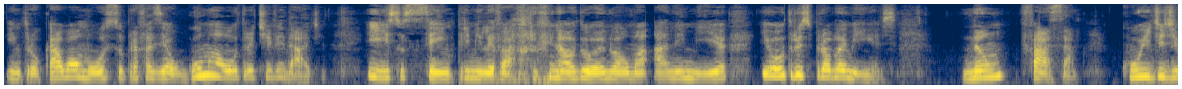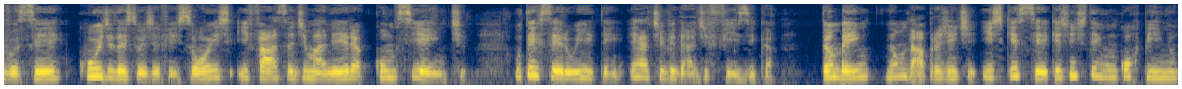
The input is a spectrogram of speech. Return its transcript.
em trocar o almoço para fazer alguma outra atividade. E isso sempre me levava no final do ano a uma anemia e outros probleminhas. Não faça. Cuide de você, cuide das suas refeições e faça de maneira consciente. O terceiro item é atividade física. Também não dá para a gente esquecer que a gente tem um corpinho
